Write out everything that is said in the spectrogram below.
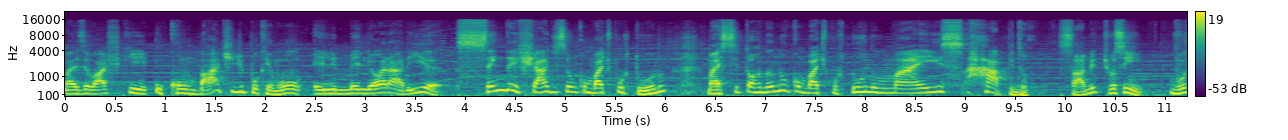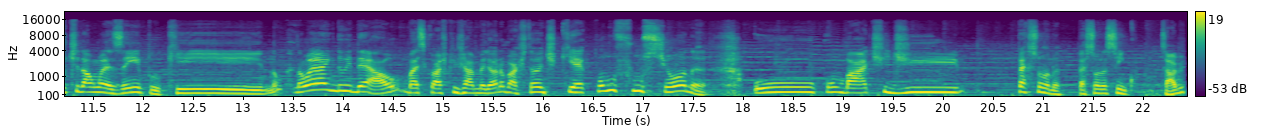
mas eu acho que o combate de Pokémon, ele melhoraria sem deixar de ser um combate por turno, mas se tornando um combate por turno mais rápido, sabe? Tipo assim, Vou te dar um exemplo que não, não é ainda o ideal, mas que eu acho que já melhora bastante, que é como funciona o combate de Persona, Persona 5, sabe?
